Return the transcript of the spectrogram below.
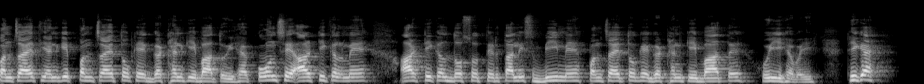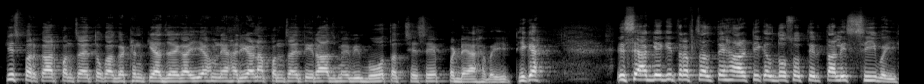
पंचायत यानी कि पंचायतों के गठन की बात हुई है। कौन से आर्टिकल में? आर्टिकल 243 बी में पंचायतों के गठन की बात हुई है भाई। ठीक है, किस प्रकार पंचायतों का गठन किया जाएगा? ये हमने हरियाणा पंचायती राज में भी बहुत अच्छे से पढ़ा है भाई। ठीक है इससे आगे की तरफ़ चलते हैं आर्टिकल 243 सी भाई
